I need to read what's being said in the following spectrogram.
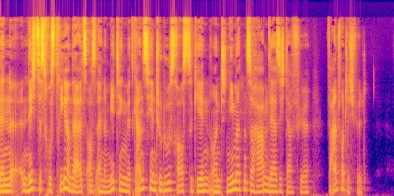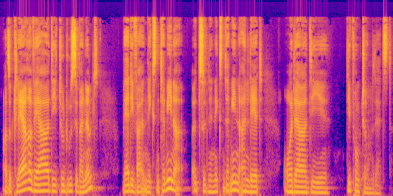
denn nichts ist frustrierender, als aus einem Meeting mit ganz vielen To-Dos rauszugehen und niemanden zu haben, der sich dafür verantwortlich fühlt. Also kläre, wer die To-Dos übernimmt, wer die nächsten Termine, äh, zu den nächsten Terminen einlädt oder die, die Punkte umsetzt.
